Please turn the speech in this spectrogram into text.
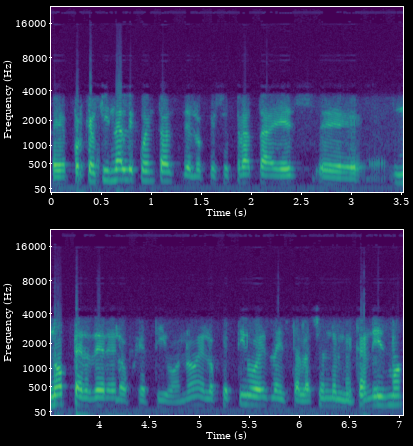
eh, porque al final de cuentas de lo que se trata es eh, no perder el objetivo, ¿no? El objetivo es la instalación del mecanismo,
